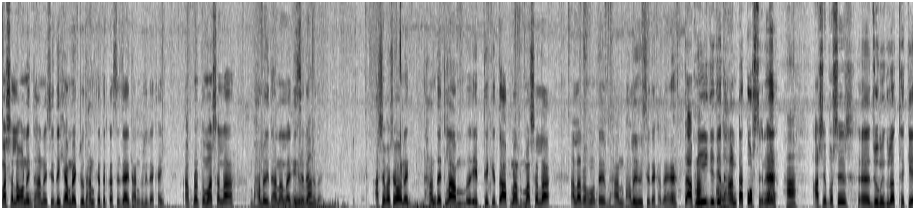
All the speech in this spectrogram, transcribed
মার্শাল্লাহ অনেক ধান হয়েছে। দেখি আমরা একটু ধান ক্ষেতের কাছে যাই ধানগুলি দেখাই। আপনার তো মার্শাল্লাহ ভালোই ধান আল্লাহ দিচ্ছে দেখা যায়। আশেপাশে অনেক ধান দেখলাম এর থেকে তো আপনার মার্শাল্লাহ আল্লাহ রহমতে ধান ভালোই হয়েছে দেখা যায় হ্যাঁ? তা আপনি হ্যাঁ, এই যে যে ধানটা করছেন হ্যাঁ? হ্যাঁ। আশেপাশের জমিগুলোর থেকে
